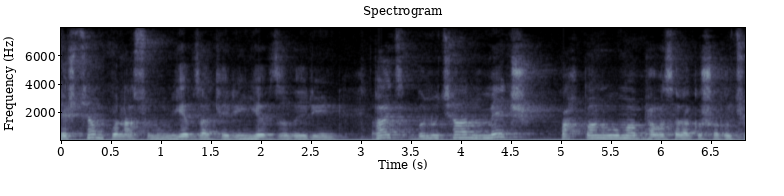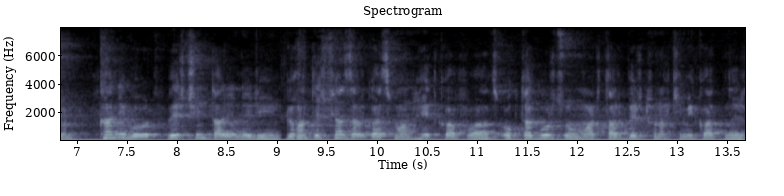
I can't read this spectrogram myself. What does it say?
հեշտությամբ վնասում են եւ ձակերին, եւ ձվերին, բայց բնության մեջ պահպանվում է հավասարակշռություն։ Քանի որ վերջին տարիներին գյուղատնտեսության զարգացման հետ կապված օգտագործում ար տարբեր թունաքիմիկատներ,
